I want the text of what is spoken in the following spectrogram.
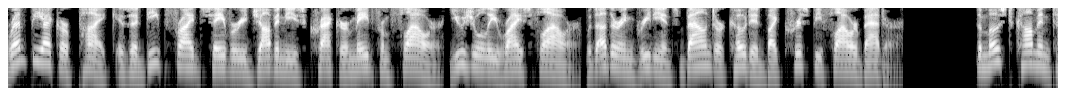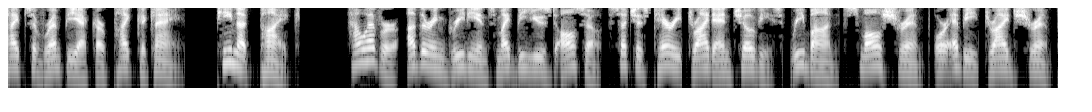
Rempeyek or peyek is a deep-fried savory Javanese cracker made from flour usually rice flour with other ingredients bound or coated by crispy flour batter. The most common types of rempeyek are peyek kacang peanut peyek". However, other ingredients might be used also, such as teri dried anchovies, rebon small shrimp or ebi dried shrimp.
